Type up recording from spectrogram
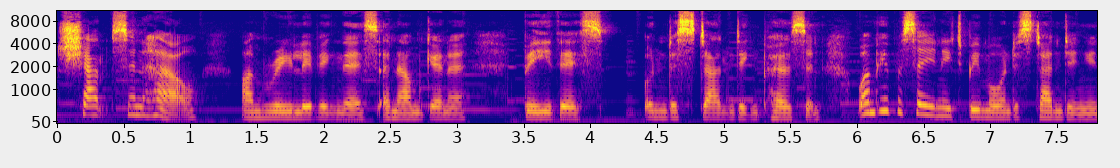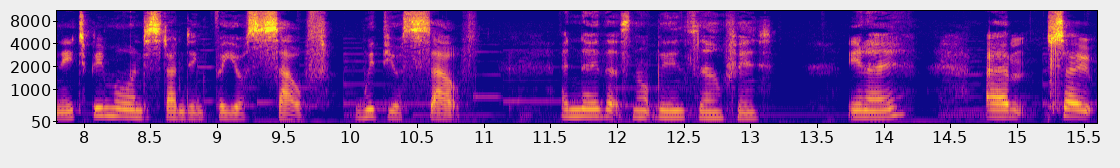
chance in hell I'm reliving this and I'm gonna be this understanding person. When people say you need to be more understanding, you need to be more understanding for yourself, with yourself. And no, that's not being selfish, you know? Um, so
